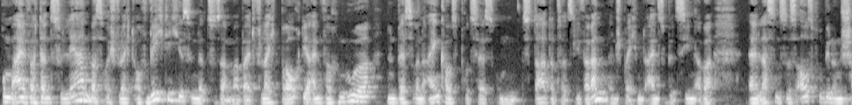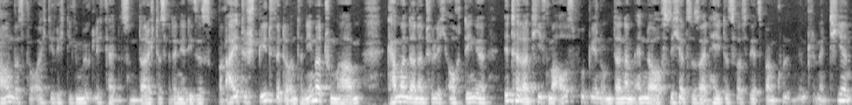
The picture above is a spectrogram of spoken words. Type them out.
um einfach dann zu lernen, was euch vielleicht auch wichtig ist in der Zusammenarbeit. Vielleicht braucht ihr einfach nur einen besseren Einkaufsprozess, um Startups als Lieferanten entsprechend einzubeziehen, aber äh, lasst uns das ausprobieren und schauen, was für euch die richtige Möglichkeit ist. Und dadurch, dass wir dann ja dieses breite Spielfeld der Unternehmertum haben, kann man da natürlich auch Dinge iterativ mal ausprobieren, um dann am Ende auch sicher zu sein, hey, das, was wir jetzt beim Kunden implementieren,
